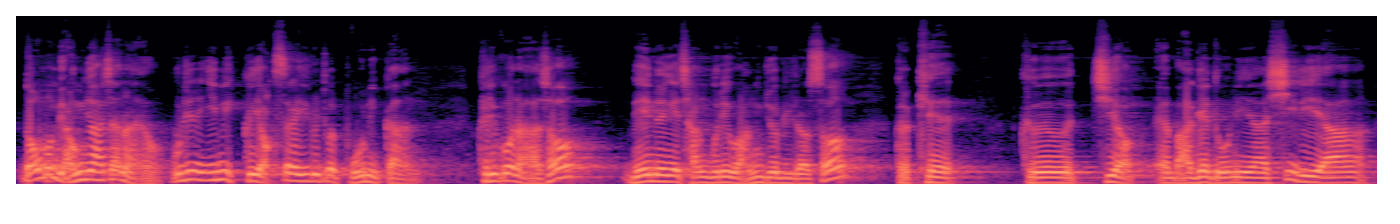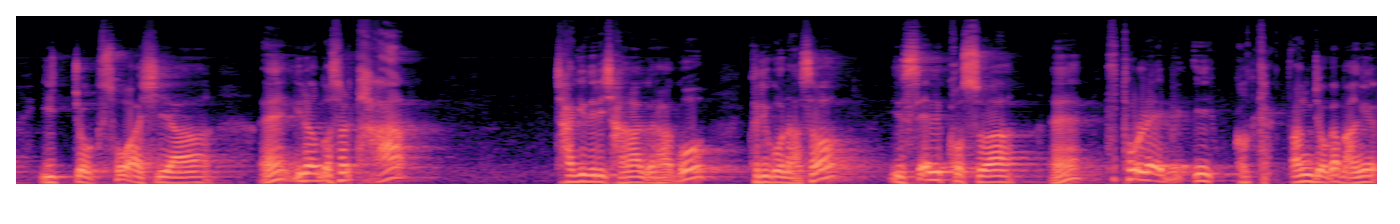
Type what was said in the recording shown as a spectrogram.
너무 명료하잖아요. 우리는 이미 그 역사가 이루어진 걸 보니까 그리고 나서 네 명의 장군이 왕조를 이뤄서 그렇게 그 지역 마게도니아, 시리아 이쪽 소아시아 에? 이런 것을 다 자기들이 장악을 하고 그리고 나서 이 셀코스와 에? 프톨레 이 왕조가 망해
